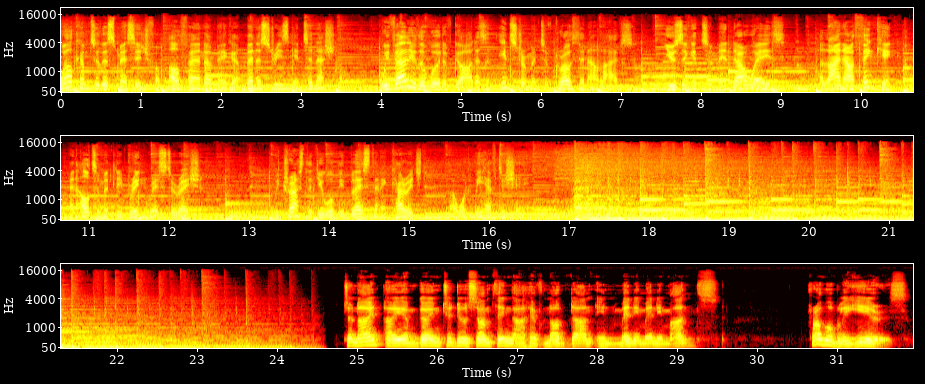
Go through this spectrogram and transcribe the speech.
Welcome to this message from Alpha and Omega Ministries International. We value the Word of God as an instrument of growth in our lives, using it to mend our ways, align our thinking, and ultimately bring restoration. We trust that you will be blessed and encouraged by what we have to share. Tonight, I am going to do something I have not done in many, many months, probably years.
